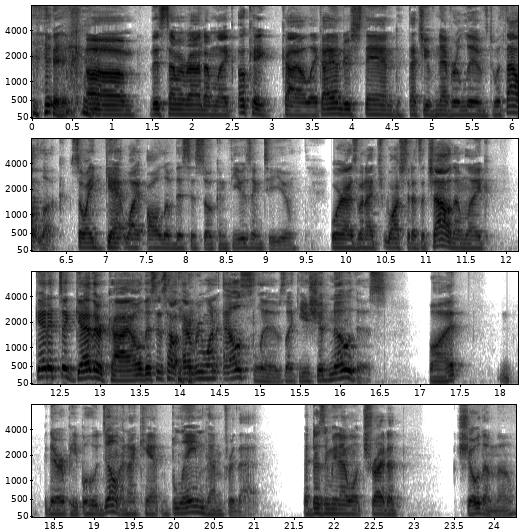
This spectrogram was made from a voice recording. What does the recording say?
um, this time around, I'm like, okay, Kyle, like I understand that you've never lived without luck, so I get why all of this is so confusing to you. Whereas when I watched it as a child, I'm like, get it together, Kyle. This is how everyone else lives. Like you should know this, but there are people who don't, and I can't blame them for that. That doesn't mean I won't try to show them though.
